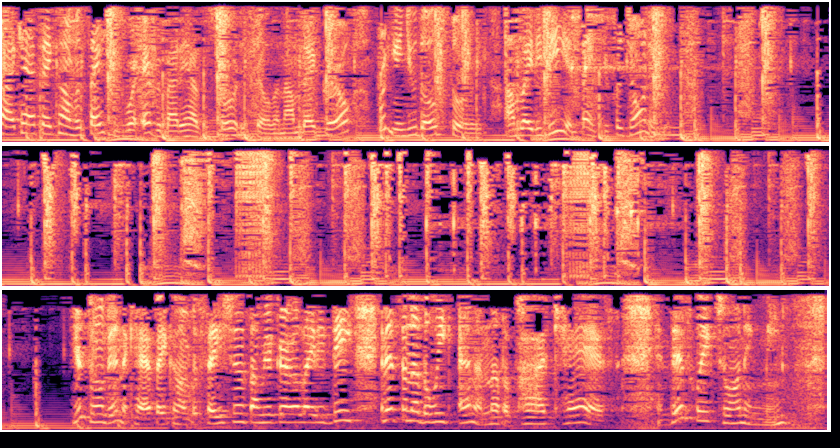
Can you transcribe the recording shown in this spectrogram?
Inside Cafe Conversations, where everybody has a story to tell, and I'm that girl bringing you those stories. I'm Lady D, and thank you for joining me. Tuned in to Cafe Conversations. I'm your girl, Lady D, and it's another week and another podcast. And this week joining me,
